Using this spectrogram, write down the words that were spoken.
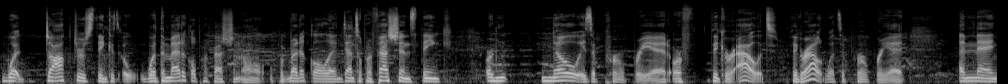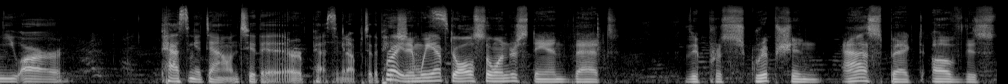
what doctors think is what the medical professional, medical and dental professions think or know is appropriate or figure out figure out what's appropriate, and then you are passing it down to the or passing it up to the patient. Right, and we have to also understand that the prescription aspect of this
